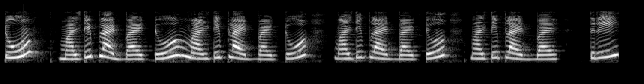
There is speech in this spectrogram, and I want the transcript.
2 multiplied by 2 multiplied by 2 multiplied by 2 multiplied by 3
